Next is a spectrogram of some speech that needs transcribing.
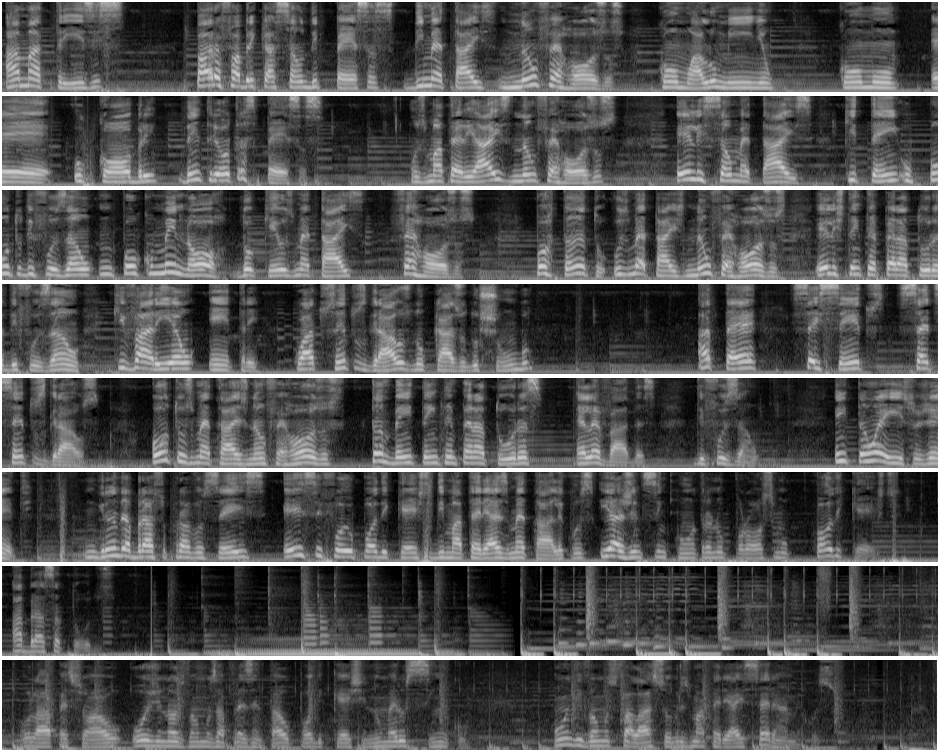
a matrizes para fabricação de peças de metais não ferrosos, como alumínio, como é, o cobre, dentre outras peças. Os materiais não ferrosos, eles são metais que têm o ponto de fusão um pouco menor do que os metais ferrosos. Portanto, os metais não ferrosos, eles têm temperatura de fusão que variam entre 400 graus no caso do chumbo até 600, 700 graus. Outros metais não ferrosos também têm temperaturas elevadas de fusão. Então é isso, gente. Um grande abraço para vocês. Esse foi o podcast de materiais metálicos e a gente se encontra no próximo podcast. Abraço a todos. Olá pessoal, hoje nós vamos apresentar o podcast número 5, onde vamos falar sobre os materiais cerâmicos.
